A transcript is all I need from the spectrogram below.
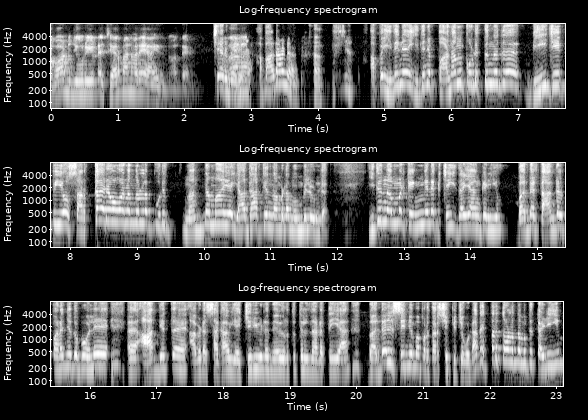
അവാർഡ് ജൂറിയുടെ ചെയർമാൻ വരെ ആയിരുന്നു അദ്ദേഹം. അപ്പൊ അതാണ്. അപ്പൊ ഇതിന് ഇതിന് പണം കൊടുക്കുന്നത് ബി ജെ പിയോ സർക്കാരോ ആണെന്നുള്ള ഒരു നഗ്നമായ യാഥാർത്ഥ്യം നമ്മുടെ മുമ്പിലുണ്ട്. ഇത് നമ്മൾക്ക് എങ്ങനെ ചെയ്തയാൻ ചെയ്യാൻ കഴിയും? ബദൽ താങ്കൾ പറഞ്ഞതുപോലെ ആദ്യത്തെ അവിടെ സഖാവ് യെച്ചൂരിയുടെ നേതൃത്വത്തിൽ നടത്തിയ ബദൽ സിനിമ പ്രദർശിപ്പിച്ചുകൊണ്ട് അത് എത്രത്തോളം നമുക്ക് കഴിയും?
